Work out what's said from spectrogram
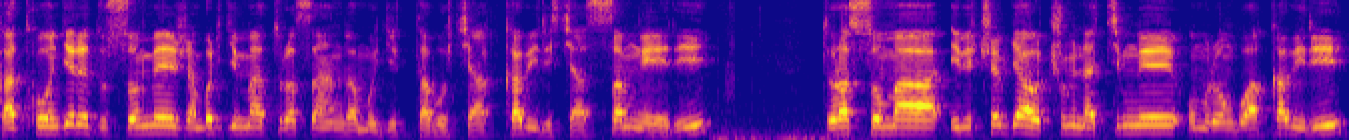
Katwongere dusome ijambo ry'imana turasanga mu gitabo cya kabiri cya samweri turasoma ibice byaho cumi na kimwe umurongo wa kabiri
